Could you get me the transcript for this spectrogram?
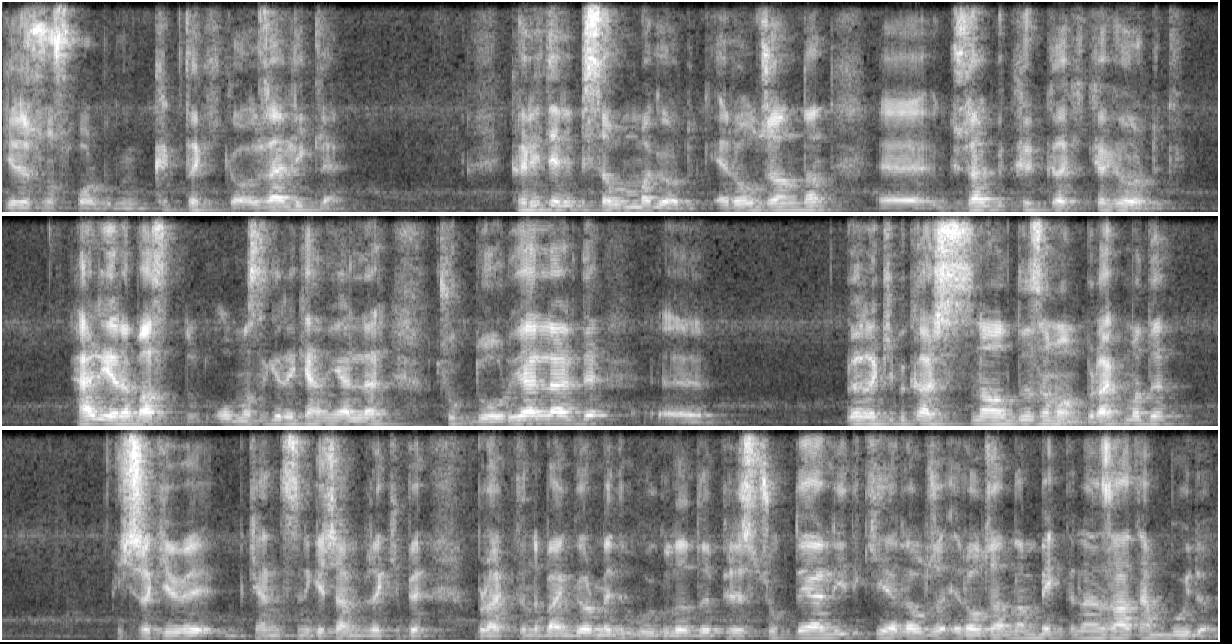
Giresunspor bugün 40 dakika özellikle. Kaliteli bir savunma gördük. Erol Can'dan e, güzel bir 40 dakika gördük. Her yere bastı. Olması gereken yerler çok doğru yerlerde. E, ve rakibi karşısına aldığı zaman bırakmadı. Hiç rakibi kendisini geçen bir rakibi bıraktığını ben görmedim. Uyguladığı pres çok değerliydi ki Erol, Erol Can'dan beklenen zaten buydu.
